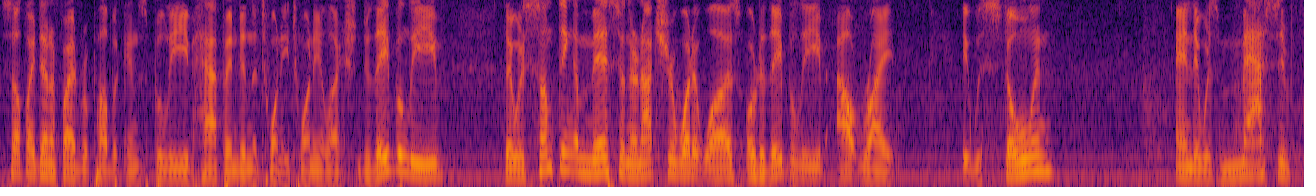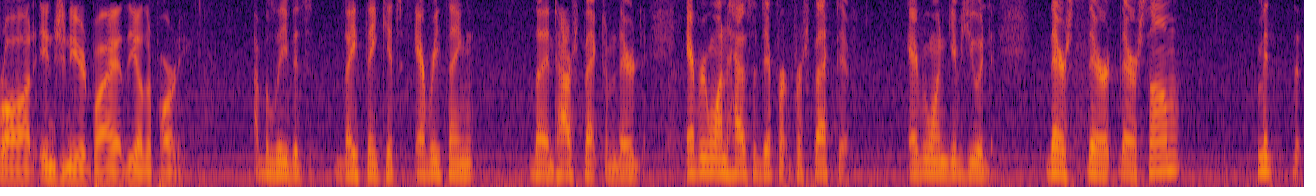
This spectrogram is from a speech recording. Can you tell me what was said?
self-identified Republicans believe happened in the 2020 election? Do they believe there was something amiss and they're not sure what it was, or do they believe outright it was stolen and there was massive fraud engineered by the other party? I believe it's they think it's everything, the entire spectrum. There, everyone has a different perspective. Everyone gives you a. There's there there are some. I mean, th-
